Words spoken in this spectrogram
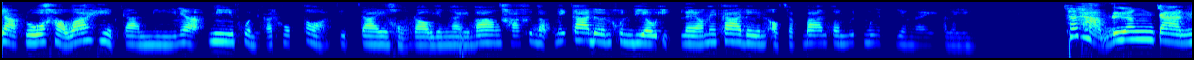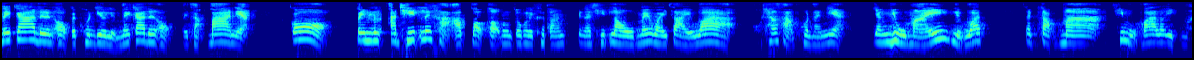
อยากรู้ค่ะว่าเหตุการณ์นี้เนี่ยมีผลกระทบต่อจิตใจของเรายังไงบ้างคะ คือแบบไม่กล้าเดินคนเดียวอีกแล้ว ไม่กล้าเดินออกจากบ้านตอนมืดๆยังไงอะไรยังไง ถ้าถามเรื่องการไม่กล้าเดินออกไปคนเดียวหรือไม่กล้าเดินออกไปจากบ้านเนี่ย ก็เป็นอาทิตย์เลยค่ะเอาตอบตอบตรงๆเลยคือตอนนนเป็นอาทิตย์เราไม่ไว้ใจว่าทั้งสามคนนั้นเนี่ยยังอยู่ไหมหรือว่าจะกลับมาที่หมู่บ้านเราอีกไหม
